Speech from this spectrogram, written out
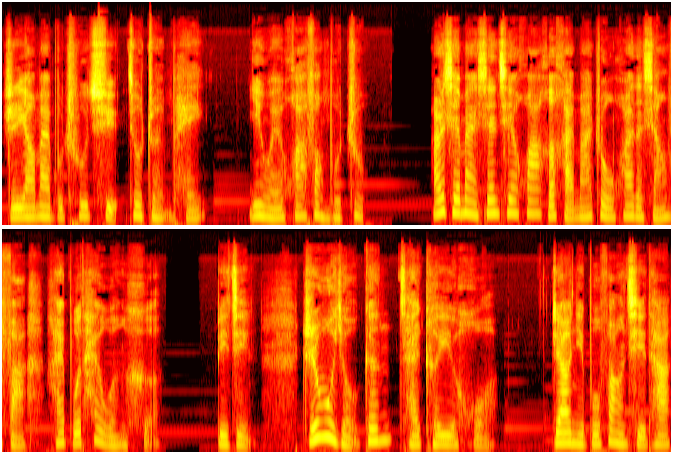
只要卖不出去就准赔，因为花放不住。而且卖鲜切花和海妈种花的想法还不太吻合，毕竟植物有根才可以活。只要你不放弃它，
